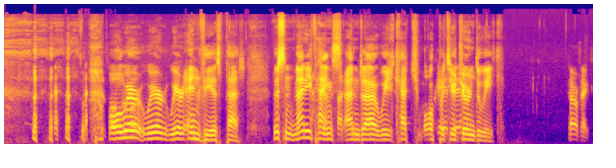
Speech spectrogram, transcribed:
Oh, we're we're we're envious, Pat. Listen, many thanks, and uh, we'll catch up with you Jim. during the week. Perfect.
